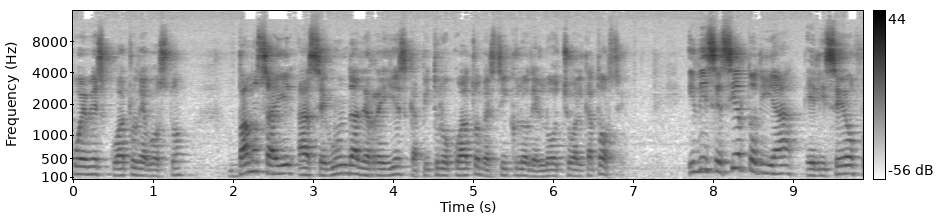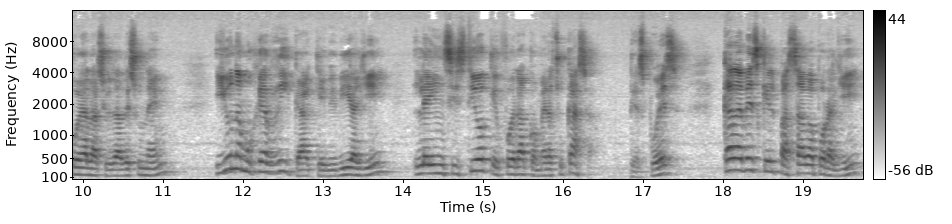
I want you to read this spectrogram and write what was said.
jueves 4 de agosto vamos a ir a Segunda de Reyes capítulo 4 versículo del 8 al 14. Y dice, cierto día Eliseo fue a la ciudad de Sunem y una mujer rica que vivía allí le insistió que fuera a comer a su casa. Después, cada vez que él pasaba por allí,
